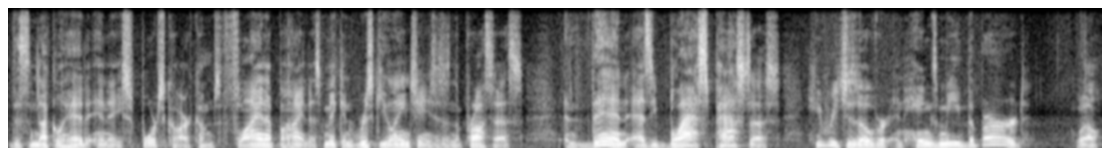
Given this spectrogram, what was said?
this knucklehead in a sports car comes flying up behind us, making risky lane changes in the process. And then, as he blasts past us, he reaches over and hangs me the bird. Well,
